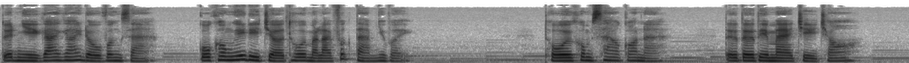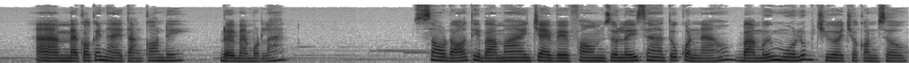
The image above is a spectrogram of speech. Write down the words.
Tuyết Nhi gái gái đầu vâng dạ. Cô không nghĩ đi chợ thôi mà lại phức tạp như vậy. Thôi không sao con à Từ từ thì mẹ chỉ cho. À mẹ có cái này tặng con đi. Đợi mẹ một lát. Sau đó thì bà Mai chạy về phòng Rồi lấy ra tủ quần áo Bà mới mua lúc trưa cho con dâu.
